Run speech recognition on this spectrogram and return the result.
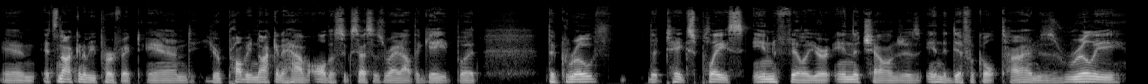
And it's not going to be perfect. And you're probably not going to have all the successes right out the gate, but the growth that takes place in failure, in the challenges, in the difficult times is really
